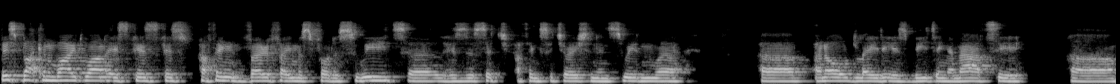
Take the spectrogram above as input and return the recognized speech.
This black and white one is is is I think very famous for the Swedes. Uh, there's a situ- I think situation in Sweden where uh, an old lady is beating a Nazi uh,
